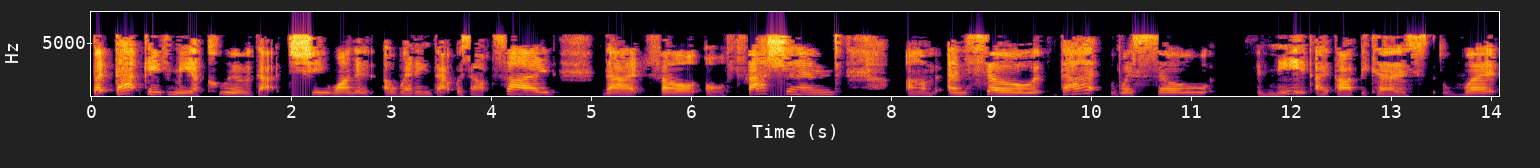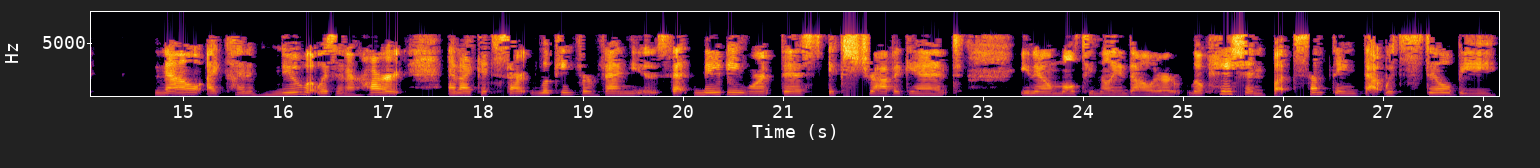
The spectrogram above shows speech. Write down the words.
But that gave me a clue that she wanted a wedding that was outside, that felt old fashioned. Um, and so that was so neat, I thought, because what now I kind of knew what was in her heart and I could start looking for venues that maybe weren't this extravagant, you know, multi-million dollar location, but something that would still be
